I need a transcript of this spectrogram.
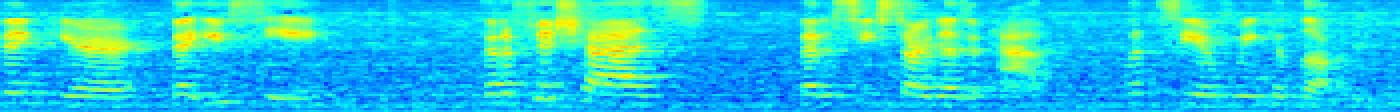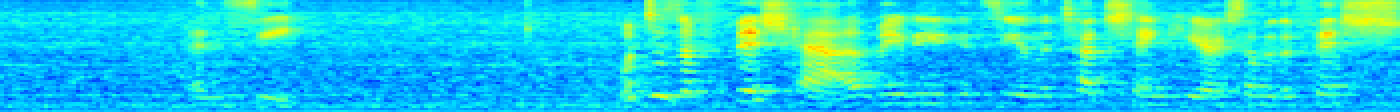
thing here that you see that a fish has that a sea star doesn't have? Let's see if we could look and see. What does a fish have? Maybe you can see in the touch tank here some of the fish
